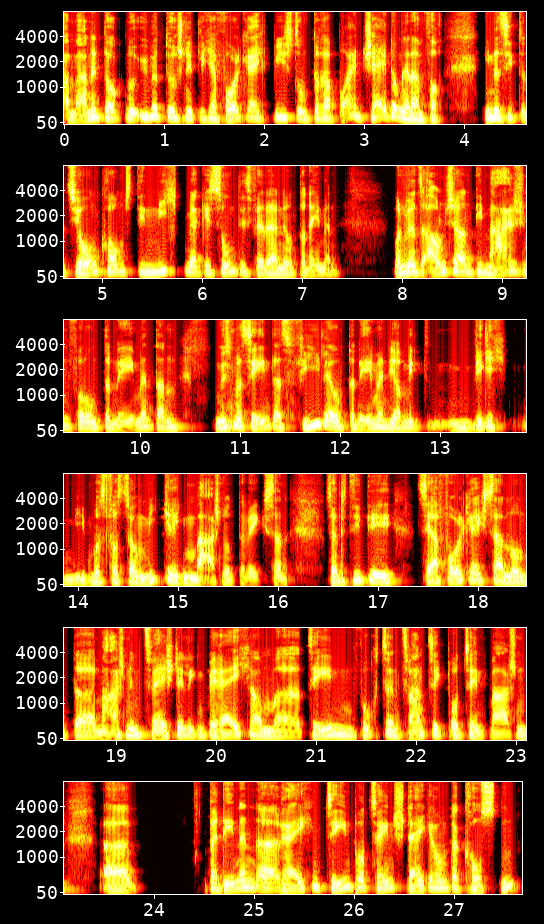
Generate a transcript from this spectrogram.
am einen Tag nur überdurchschnittlich erfolgreich bist und durch ein paar Entscheidungen einfach in eine Situation kommst, die nicht mehr gesund ist für dein Unternehmen. Wenn wir uns anschauen, die Margen von Unternehmen, dann müssen wir sehen, dass viele Unternehmen ja mit wirklich, ich muss fast sagen, mickrigen Margen unterwegs sind. Selbst die, die sehr erfolgreich sind und äh, Margen im zweistelligen Bereich haben, äh, 10, 15, 20 Prozent Margen, äh, bei denen äh, reichen 10% Steigerung der Kosten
